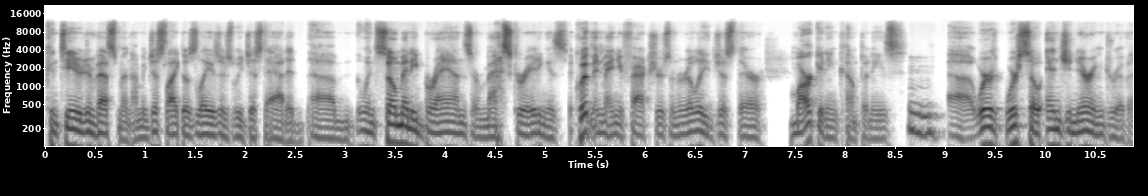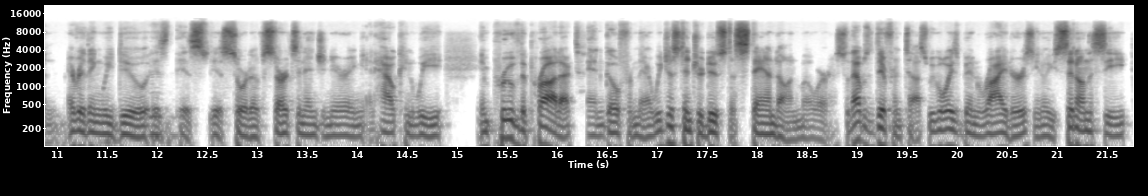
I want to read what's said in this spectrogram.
continued investment. I mean just like those lasers we just added um, when so many brands are masquerading as equipment manufacturers and really just their marketing companies mm-hmm. uh, we're we're so engineering driven. Everything we do mm-hmm. is is is sort of starts in engineering and how can we improve the product and go from there. We just introduced a stand on mower. So that was different to us. We've always been riders. You know you sit on the seat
